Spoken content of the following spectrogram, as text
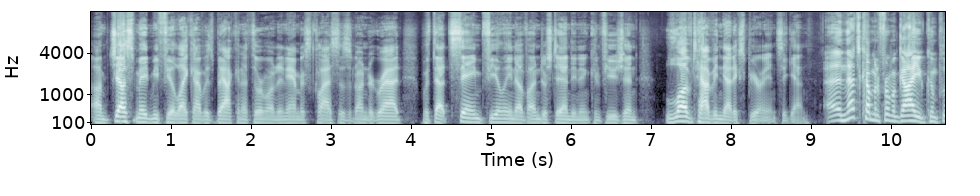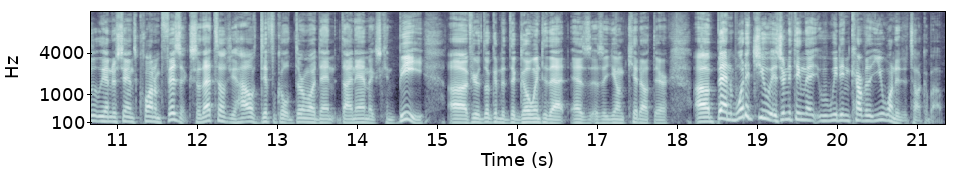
Um, just made me feel like I was back in a thermodynamics class as an undergrad with that same feeling of understanding and confusion loved having that experience again. And that's coming from a guy who completely understands quantum physics. So that tells you how difficult thermodynamics can be uh, if you're looking to, to, go into that as, as a young kid out there. Uh, ben, what did you, is there anything that we didn't cover that you wanted to talk about?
